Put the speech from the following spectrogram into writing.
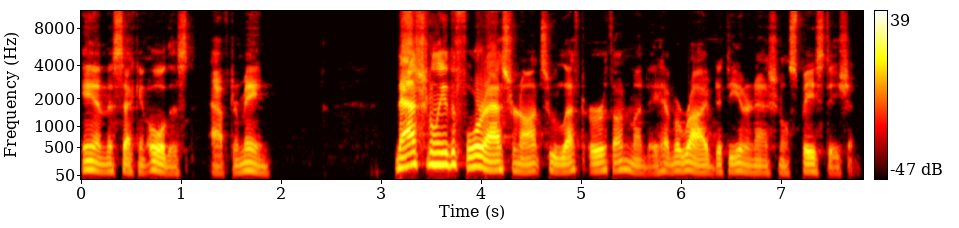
and the second oldest after Maine. Nationally, the four astronauts who left Earth on Monday have arrived at the International Space Station.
